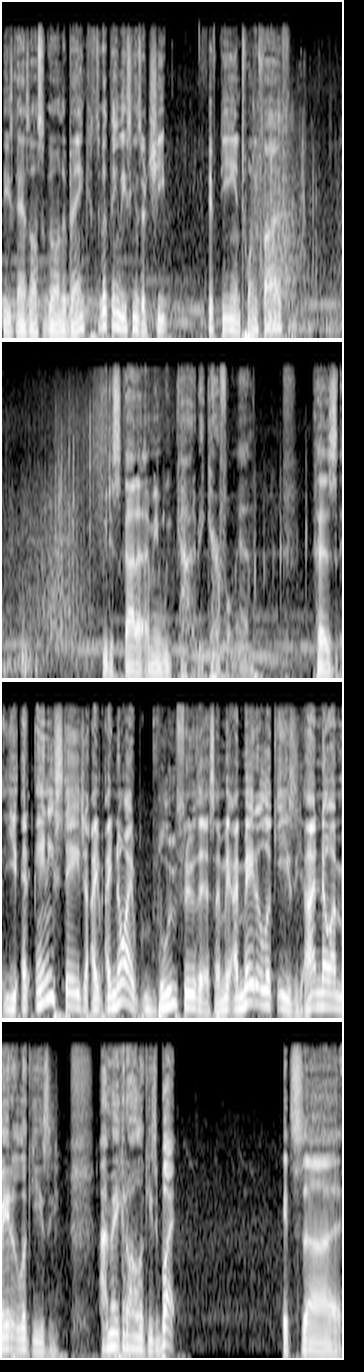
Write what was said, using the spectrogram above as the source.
These guys also go in the bank. It's a good thing these things are cheap. 50 and 25. We just gotta, I mean, we gotta be careful, man. Because at any stage, I, I know I blew through this. I, ma I made it look easy. I know I made it look easy. I make it all look easy. But it's, uh,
